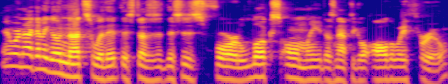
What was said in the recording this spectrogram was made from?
And we're not going to go nuts with it. This does this is for looks only. It doesn't have to go all the way through.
